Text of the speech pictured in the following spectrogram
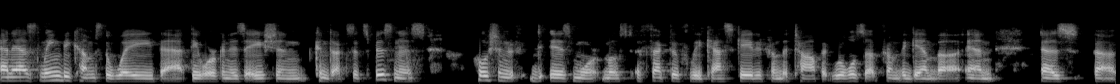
And as lean becomes the way that the organization conducts its business, Hoshin is more most effectively cascaded from the top. It rolls up from the Gemba, and as uh,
